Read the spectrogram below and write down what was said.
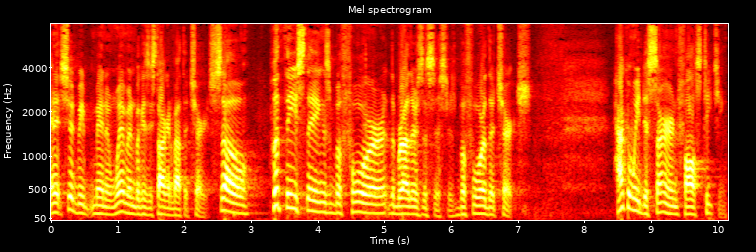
And it should be men and women because he's talking about the church. So put these things before the brothers and sisters, before the church. How can we discern false teaching?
